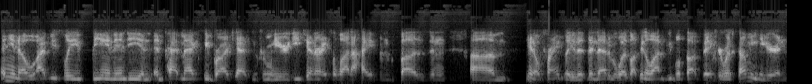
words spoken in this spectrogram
and you know obviously being in Indy and, and Pat McAfee broadcasting from here, he generates a lot of hype and buzz and um, you know, frankly, the, the net of it was I think a lot of people thought Baker was coming here, and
